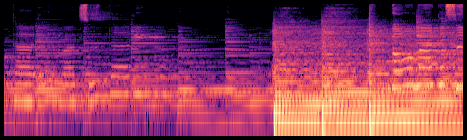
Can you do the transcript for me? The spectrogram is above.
答えはつらいの。まかす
